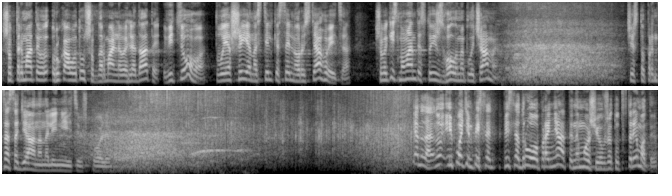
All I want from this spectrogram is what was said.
щоб тримати рукав отут, щоб нормально виглядати. Від цього твоя шия настільки сильно розтягується, що в якісь моменти стоїш з голими плечами. Чисто принцеса Діана на лінійці в школі. Я не знаю. Ну і потім після, після другого прання ти не можеш його вже тут втримати.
